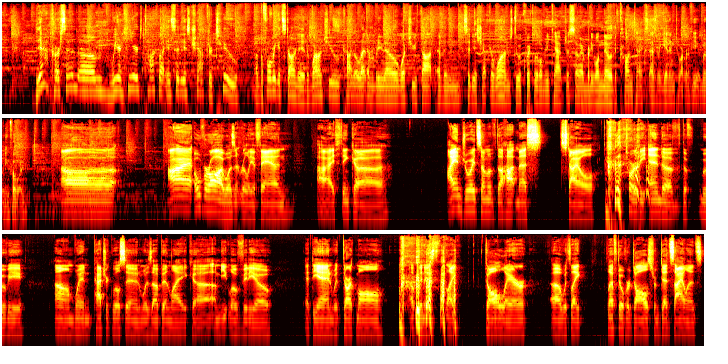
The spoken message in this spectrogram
Yeah, Carson, um, we are here to talk about Insidious Chapter 2. Uh, before we get started, why don't you kind of let everybody know what you thought of Insidious Chapter 1? Just do a quick little recap just so everybody will know the context as we get into our review moving forward. Uh, I overall I wasn't really a fan. I think uh, I enjoyed some of the hot mess style toward the end of the movie. Um, when Patrick Wilson was up in like uh, a Meat Loaf video at the end with Darth Maul up in his like doll lair uh, with like leftover dolls from Dead Silence.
